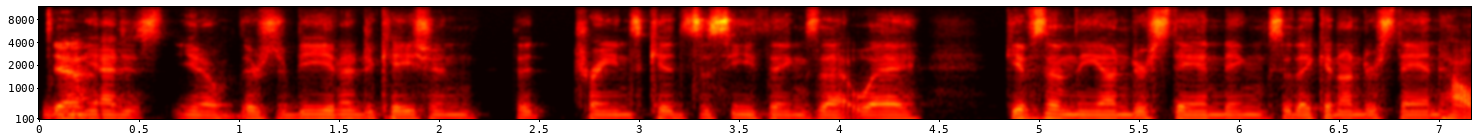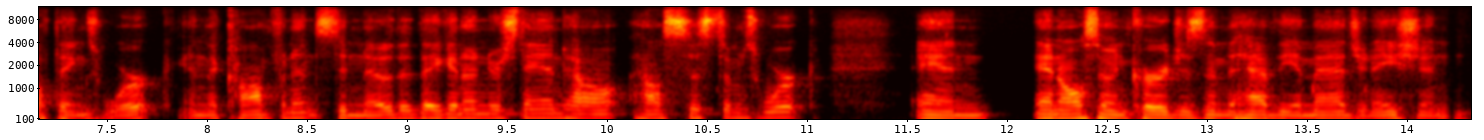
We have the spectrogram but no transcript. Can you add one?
Yeah, and yeah. Just you know, there should be an education that trains kids to see things that way gives them the understanding so they can understand how things work and the confidence to know that they can understand how how systems work. And and also encourages them to have the imagination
